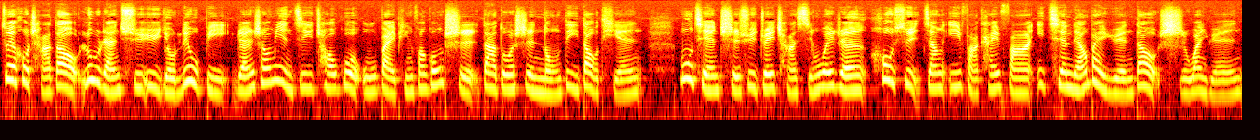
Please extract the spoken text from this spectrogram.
最后查到陆燃区域有六笔，燃烧面积超过五百平方公尺，大多是农地稻田。目前持续追查行为人，后续将依法开罚一千两百元到十万元。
